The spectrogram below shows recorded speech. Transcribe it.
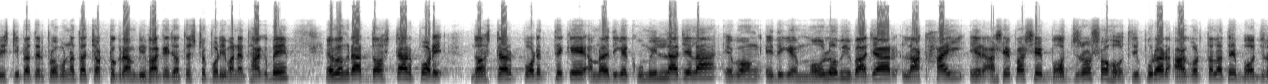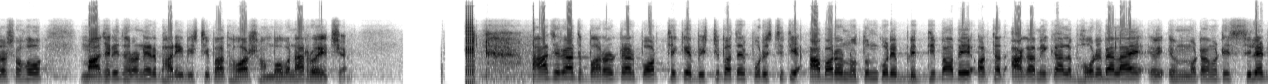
বৃষ্টিপাতের প্রবণতা চট্টগ্রাম বিভাগে যথেষ্ট পরিমাণে থাকবে এবং রাত দশটার পরে, দশটার পরের থেকে আমরা এদিকে কুমিল্লা জেলা এবং এদিকে মৌলভীবাজার, লাখাই এর আশেপাশে বজ্রসহ, ত্রিপুরার আগরতলাতে বজ্রসহ মাঝারি ধরনের ভারী বৃষ্টিপাত হওয়ার সম্ভাবনা রয়েছে। আজ রাত বারোটার পর থেকে বৃষ্টিপাতের পরিস্থিতি আবারও নতুন করে বৃদ্ধি পাবে। অর্থাৎ আগামীকাল ভোরবেলায় মোটামুটি সিলেট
